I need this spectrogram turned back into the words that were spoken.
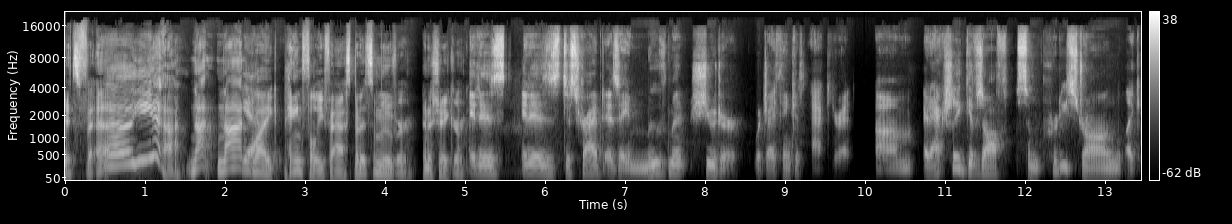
It's fa- uh yeah, not not Yeah. like painfully fast, but it's a mover and a shaker. It is it is described as a movement shooter, which I think is accurate. Um, it actually gives off some pretty strong like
